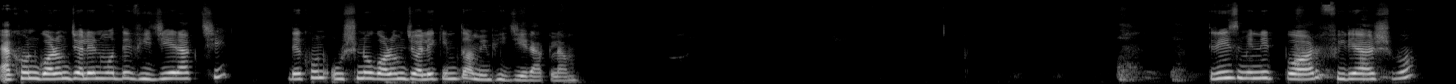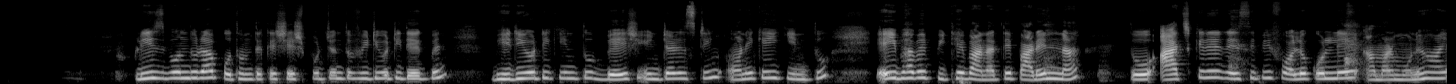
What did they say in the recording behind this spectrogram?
এখন গরম জলের মধ্যে ভিজিয়ে রাখছি। দেখুন, উষ্ণ গরম জলে কিন্তু আমি ভিজিয়ে রাখলাম। ত্রিশ মিনিট পর ফিরে আসব। প্লিজ বন্ধুরা, প্রথম থেকে শেষ পর্যন্ত ভিডিওটি দেখবেন। ভিডিওটি কিন্তু বেশ ইন্টারেস্টিং অনেকেই কিন্তু এইভাবে পিঠে বানাতে পারেন না। তো আজকের রেসিপি ফলো করলে আমার মনে হয়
